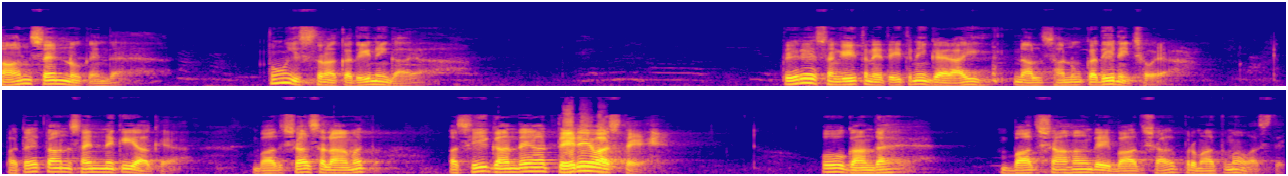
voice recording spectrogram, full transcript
ਤਾਨਸੈਨ ਨੂੰ ਕਹਿੰਦਾ ਤੂੰ ਇਸ ਤਰ੍ਹਾਂ ਕਦੇ ਨਹੀਂ ਗਾਇਆ। ਤੇਰੇ ਸੰਗੀਤ ਨੇ ਤੇ ਇਤਨੀ ਗਹਿਰਾਈ ਨਾਲ ਸਾਨੂੰ ਕਦੇ ਨਹੀਂ ਛੋਇਆ। ਪਤਾ ਹੈ ਤਾਨਸੈਨ ਨੇ ਕੀ ਆਖਿਆ? ਬਾਦਸ਼ਾਹ ਸਲਾਮਤ, ਅਸੀਂ ਗਾਉਂਦੇ ਆ ਤੇਰੇ ਵਾਸਤੇ। ਉਹ ਗਾਉਂਦਾ ਹੈ, ਬਾਦਸ਼ਾਹਾਂ ਦੇ ਬਾਦਸ਼ਾਹ ਪ੍ਰਮਾਤਮਾ ਵਾਸਤੇ,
